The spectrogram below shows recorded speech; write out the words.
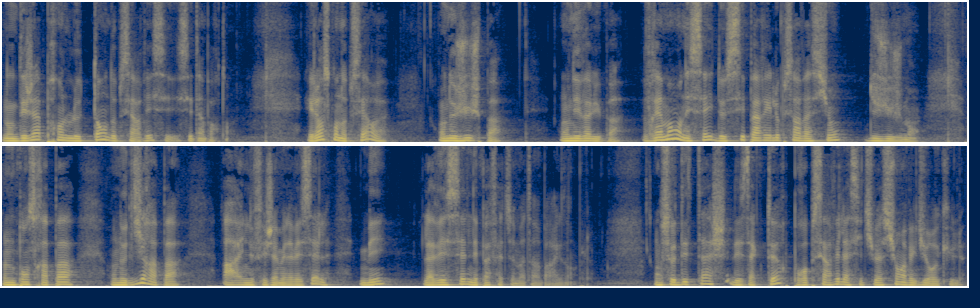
Donc déjà, prendre le temps d'observer, c'est important. Et lorsqu'on observe, on ne juge pas, on n'évalue pas. Vraiment, on essaye de séparer l'observation du jugement. On ne pensera pas, on ne dira pas, ah, il ne fait jamais la vaisselle, mais la vaisselle n'est pas faite ce matin, par exemple. On se détache des acteurs pour observer la situation avec du recul,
